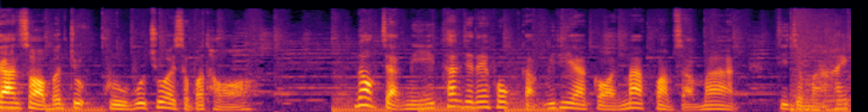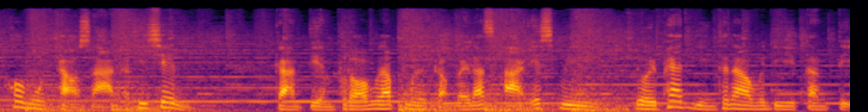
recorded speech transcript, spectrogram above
การสอบบรรจุครูผู้ช่วยสพฐนอกจากนี้ท่านจะได้พบกับวิทยากรมากความสามารถที่จะมาให้ข้อมูลข่าวสารอาทิเช่น การเตรียมพร้อมรับมือกับไวรัส RSV โดยแพทย์หญิงธนาวดีตันติ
